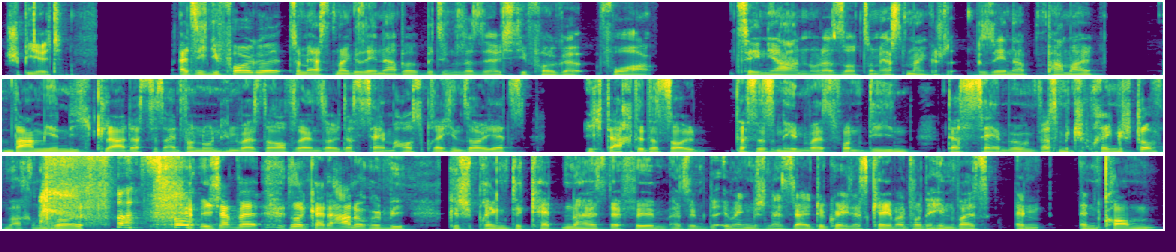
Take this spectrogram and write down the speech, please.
spielt. Als ich die Folge zum ersten Mal gesehen habe, beziehungsweise als ich die Folge vor zehn Jahren oder so zum ersten Mal ges- gesehen habe, ein paar Mal, war mir nicht klar, dass das einfach nur ein Hinweis darauf sein soll, dass Sam ausbrechen soll jetzt. Ich dachte, das soll, das ist ein Hinweis von Dean, dass Sam irgendwas mit Sprengstoff machen soll. So? Ich habe ja so, keine Ahnung, irgendwie gesprengte Ketten heißt der Film. Also im, im Englischen heißt er halt The Great Escape, einfach der Hinweis en, entkommen.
